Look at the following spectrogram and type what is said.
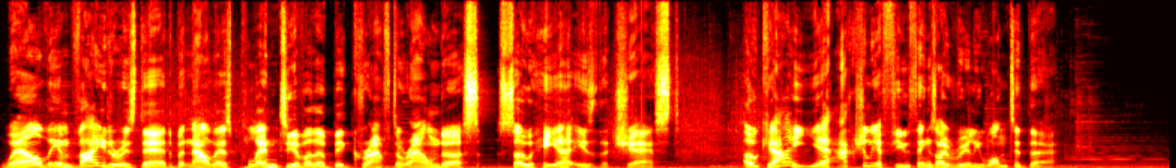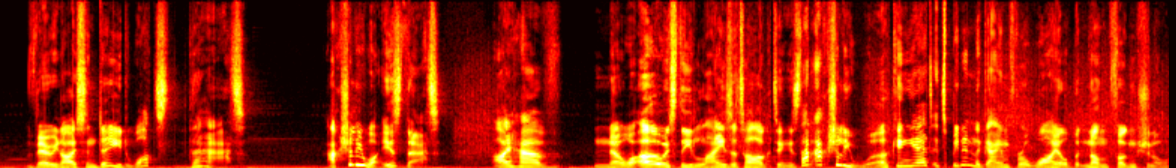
Well, the invader is dead, but now there's plenty of other big craft around us, so here is the chest. Okay, yeah, actually a few things I really wanted there. Very nice indeed. What's that? Actually, what is that? I have no... Oh, it's the laser targeting. Is that actually working yet? It's been in the game for a while, but non-functional.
